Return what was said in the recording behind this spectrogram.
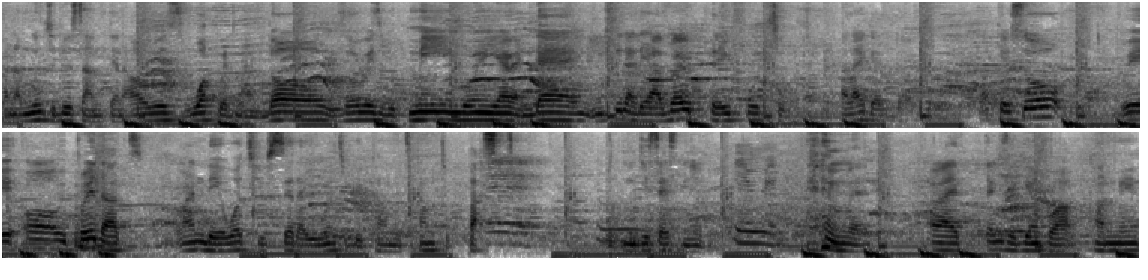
when I'm going to do something, I always walk with my dog. He's always with me, going here and there. You see that they are very playful too. I like a dog. Okay, so we all we pray that one day what you said that you want to become it come to pass. In Jesus' name. Amen. Amen. All right. Thanks again for coming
